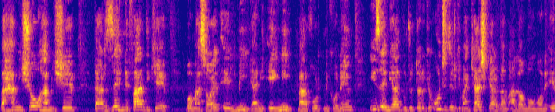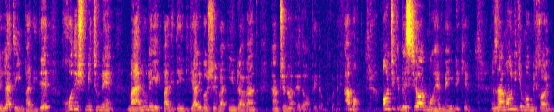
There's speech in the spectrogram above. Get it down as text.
و همیشه و همیشه در ذهن فردی که با مسائل علمی یعنی عینی برخورد می‌کنه این ذهنیت وجود داره که اون چیزی رو که من کشف کردم الان به عنوان علت این پدیده خودش می‌تونه معلول یک پدیده دیگری باشه و این روند همچنان ادامه پیدا می‌کنه. اما آنچه که بسیار مهمه اینه که زمانی که ما می‌خوایم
